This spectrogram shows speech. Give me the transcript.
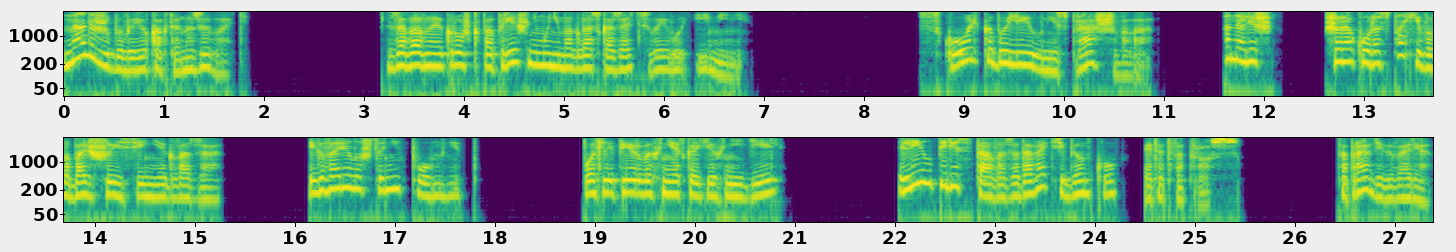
Надо же было ее как-то называть. Забавная крошка по-прежнему не могла сказать своего имени. Сколько бы Лил не спрашивала, она лишь широко распахивала большие синие глаза и говорила, что не помнит. После первых нескольких недель Лил перестала задавать ребенку этот вопрос. По правде говоря,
